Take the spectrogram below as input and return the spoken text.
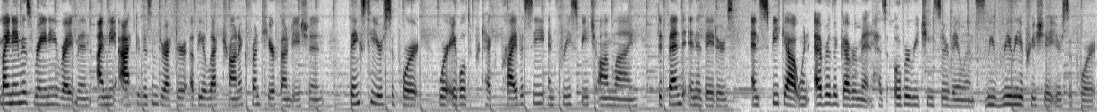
My name is Rainey Reitman. I'm the Activism Director of the Electronic Frontier Foundation. Thanks to your support, we're able to protect privacy and free speech online, defend innovators, and speak out whenever the government has overreaching surveillance. We really appreciate your support.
